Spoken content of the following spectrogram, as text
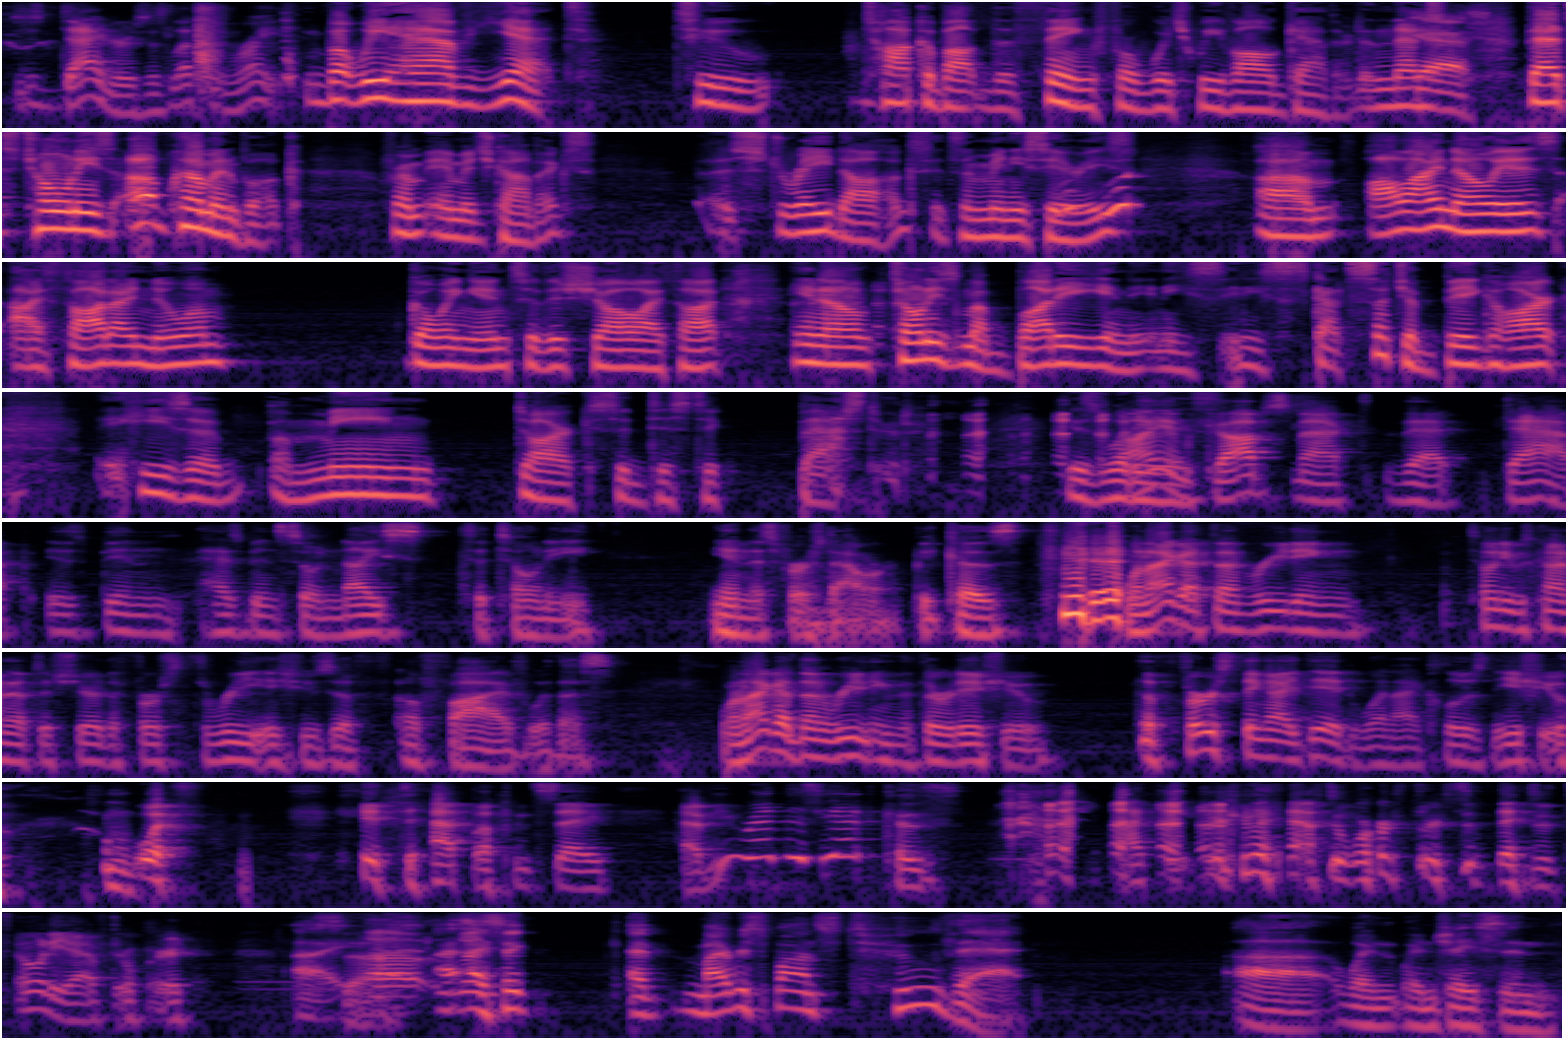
just daggers, just left and right. but we have yet to talk about the thing for which we've all gathered, and that's Yes. that's Tony's upcoming book from Image Comics, uh, Stray Dogs. It's a miniseries. Um, all I know is I thought I knew him going into this show. I thought, you know, Tony's my buddy, and, and he's and he's got such a big heart. He's a a mean, dark, sadistic bastard. Is what he I am is. gobsmacked that Dap is been has been so nice to Tony in this first hour because when I got done reading, Tony was kind enough to share the first three issues of, of five with us. When I got done reading the third issue, the first thing I did when I closed the issue was hit Dap up and say, "Have you read this yet?" Because I think you're going to have to work through some things with Tony afterward. I, So- Uh, I, I think I, my response to that uh, when when Jason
